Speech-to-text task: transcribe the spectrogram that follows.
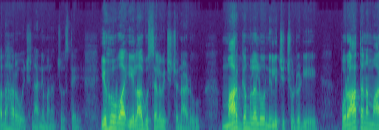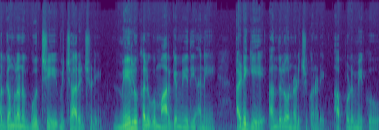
పదహారవ వచనాన్ని మనం చూస్తే యహోవా ఎలాగూ సెలవిచ్చుచున్నాడు? మార్గములలో నిలిచి చూడుడి పురాతన మార్గములను గూర్చి విచారించుడి. మేలు కలుగు మార్గం ఏది అని అడిగి అందులో నడుచుకొనుడి. అప్పుడు మీకు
